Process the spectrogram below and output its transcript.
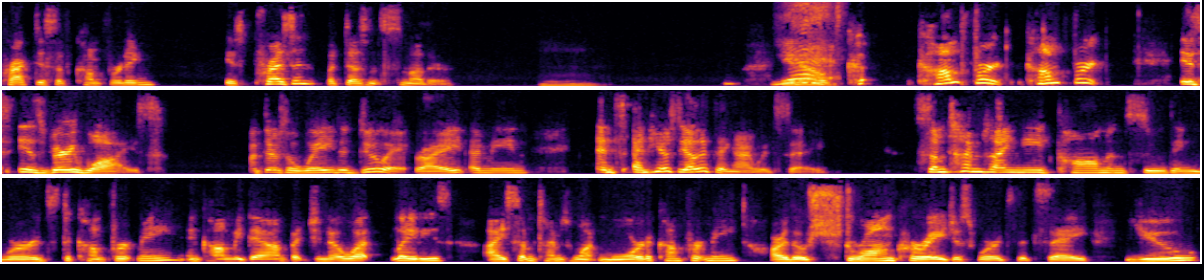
practice of comforting is present but doesn't smother. Mm. Yes. You know, c- comfort comfort is is very wise. But there's a way to do it, right? I mean, and and here's the other thing I would say. Sometimes I need calm and soothing words to comfort me and calm me down, but you know what, ladies? I sometimes want more to comfort me are those strong, courageous words that say, You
